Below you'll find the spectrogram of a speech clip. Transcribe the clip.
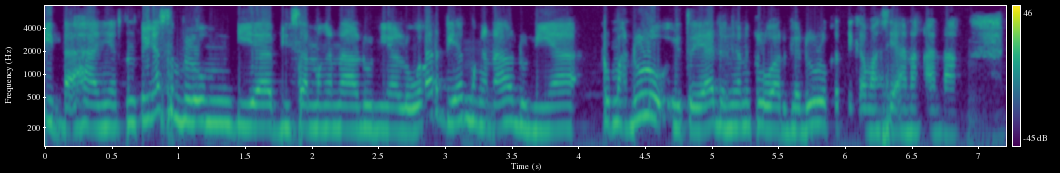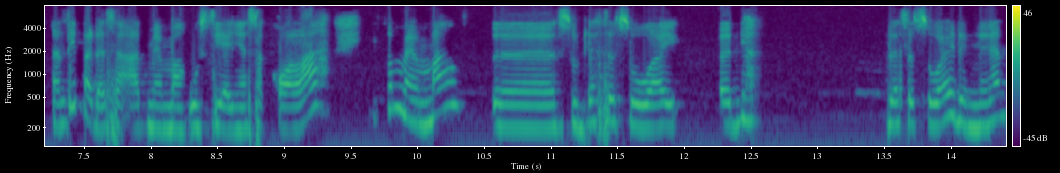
tidak hanya tentunya sebelum dia bisa mengenal dunia luar, dia mengenal dunia rumah dulu gitu ya dengan keluarga dulu ketika masih anak-anak. Nanti pada saat memang usianya sekolah itu memang eh, sudah sesuai eh, dia sudah sesuai dengan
